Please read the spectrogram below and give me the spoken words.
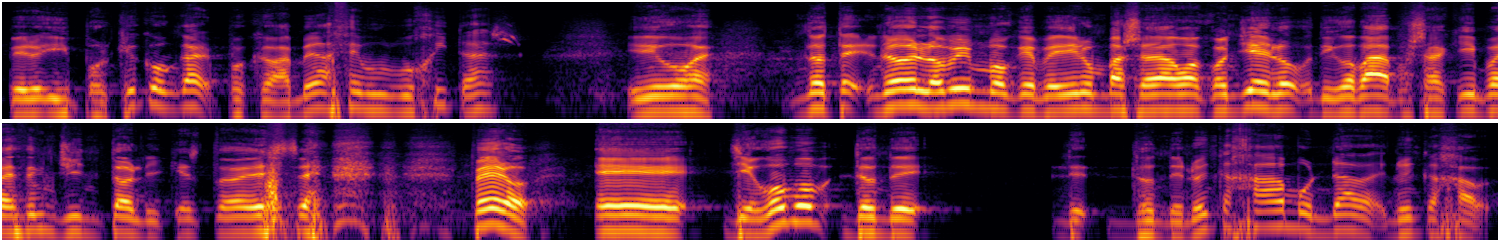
Pero, ¿y por qué con gas? Porque a mí me hace burbujitas y digo, no, no, es lo mismo que pedir un vaso de agua con hielo. Digo, va, pues aquí parece un gin tonic, esto es... Pero eh, llegó donde, donde no encajábamos nada, no encajaba.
